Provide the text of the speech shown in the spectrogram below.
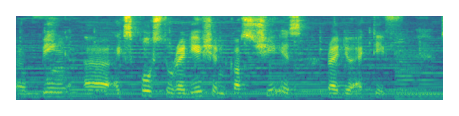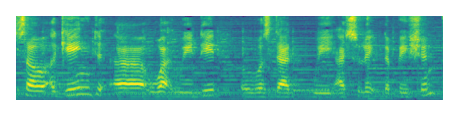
uh, being uh, exposed to radiation because she is radioactive. So again, uh, what we did was that we isolate the patient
